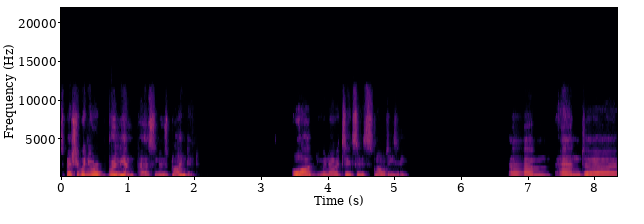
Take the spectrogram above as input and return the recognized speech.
especially when you're a brilliant person who's blinded. Or, you know, it's, it's, it's not easy. Um, and uh,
